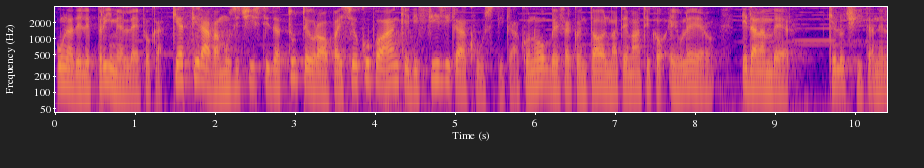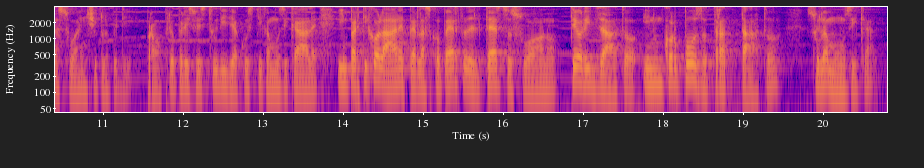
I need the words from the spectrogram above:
una delle prime all'epoca, che attirava musicisti da tutta Europa e si occupò anche di fisica acustica. Conobbe e frequentò il matematico Eulero e d'Alembert, che lo cita nella sua enciclopedia, proprio per i suoi studi di acustica musicale, in particolare per la scoperta del terzo suono, teorizzato in un corposo trattato sulla musica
